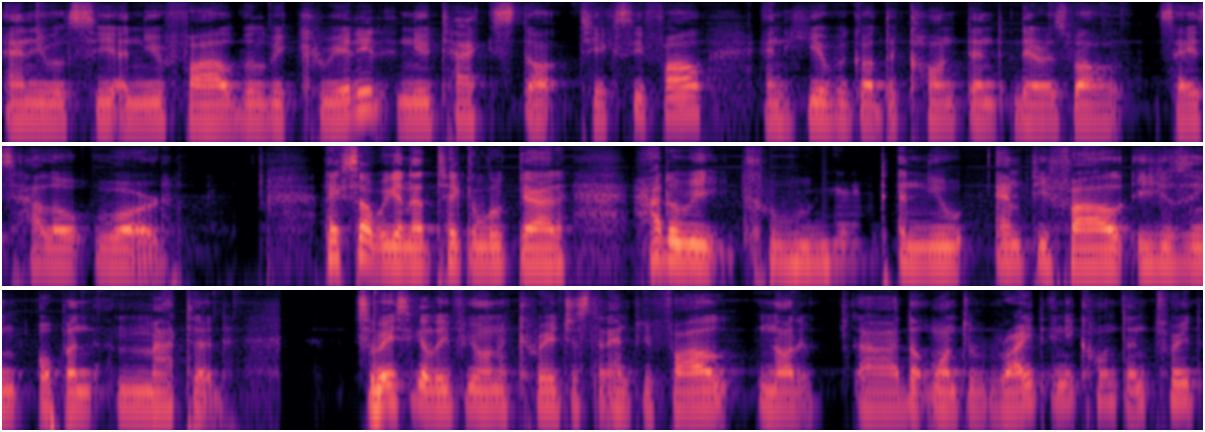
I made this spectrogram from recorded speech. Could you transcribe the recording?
and you will see a new file will be created new text.txt file and here we got the content there as well. It says hello world. Next up we're gonna take a look at how do we create a new empty file using open method. So basically if you want to create just an empty file not uh, don't want to write any content to it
